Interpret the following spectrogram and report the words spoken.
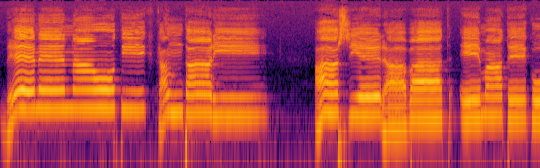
denen ahotik kantari hasiera bat emateko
